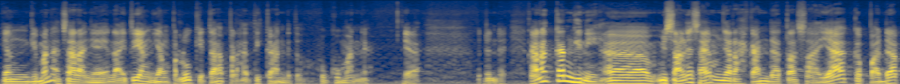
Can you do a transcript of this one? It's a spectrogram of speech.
yang gimana caranya ya? Nah itu yang yang perlu kita perhatikan itu hukumannya ya. Karena kan gini, uh, misalnya saya menyerahkan data saya kepada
